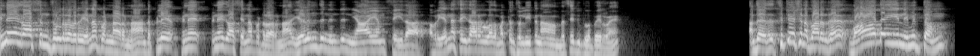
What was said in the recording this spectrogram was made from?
பினேகாசுன்னு சொல்றவர் என்ன பண்ணாருன்னா அந்த பிளே பினே பினேகாஸ் என்ன பண்றாருன்னா எழுந்து நின்று நியாயம் செய்தார். அவர் என்ன செய்தாருன்றதை மட்டும் சொல்லிட்டு நான் மெசேஜுக்குள்ள போயிடுறேன். அந்த சுச்சுவேஷனை பாருங்க வாதையின் நிமித்தம்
